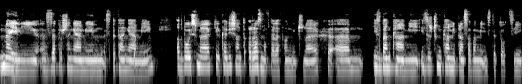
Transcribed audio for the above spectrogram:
maili z zaproszeniami, z pytaniami. Odbyłyśmy kilkadziesiąt rozmów telefonicznych i z bankami, i z rzecznikami prasowymi instytucji.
